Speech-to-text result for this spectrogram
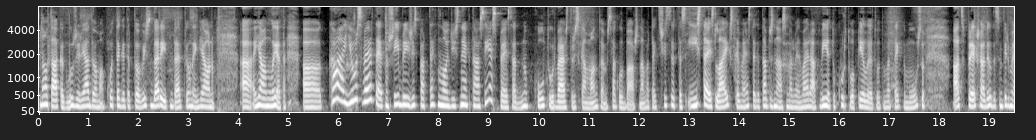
Nav tā, ka gluži ir jādomā, ko tagad ar to visu darīt, un tā ir pilnīgi jauna, uh, jauna lieta. Uh, kā jūs vērtējat no šī brīža vispār tehnoloģijas sniegtās iespējas, tādu nu, kultūra vēsturiskā mantojuma saglabāšanā? Var teikt, šis ir tas īstais laiks, kad mēs tagad apzināsim ar vien vairāk vietu, kur to pielietot, un var teikt, ka mūsu acu priekšā 21.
